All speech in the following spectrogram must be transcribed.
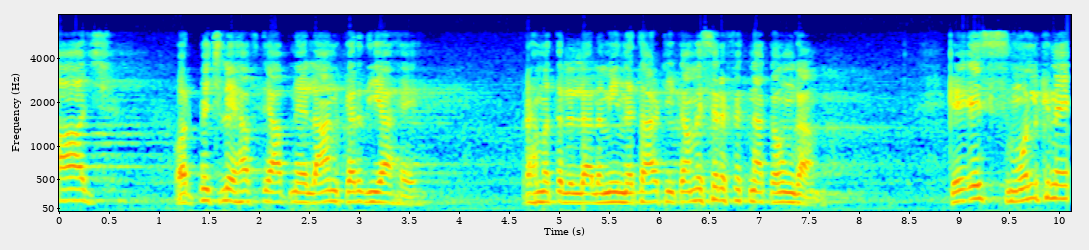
आज और पिछले हफ़्ते आपने ऐलान कर दिया है रहमत आलमीन नताठी का मैं सिर्फ़ इतना कहूँगा कि इस मुल्क ने,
